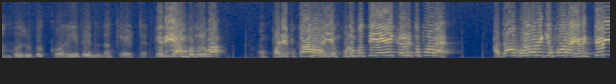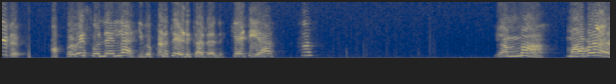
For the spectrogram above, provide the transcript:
ஐம்பது ரூபாய் குறையுதுன்னு தான் கேட்டேன். பெரிய ஐம்பது ரூபாய் உன் படிப்புக்காக என் குடும்பத்தையே கெடுக்க போறேன் அதான் உணவைக்க போறேன் எனக்கு தெரியுது. அப்பவே சொன்னேன்ல இவ பணத்தை எடுக்காதான்னு. கேட்டியா? அம்மா மவளே.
